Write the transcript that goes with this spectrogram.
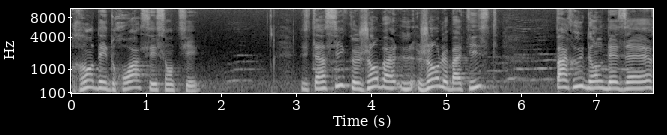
rendez droit ses sentiers. C'est ainsi que Jean, Jean, le Baptiste parut dans le désert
